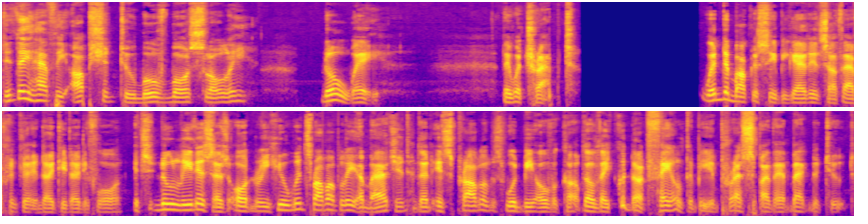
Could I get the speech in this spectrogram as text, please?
Did they have the option to move more slowly? No way. They were trapped. When democracy began in South Africa in 1994, its new leaders as ordinary humans probably imagined that its problems would be overcome, though they could not fail to be impressed by their magnitude.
